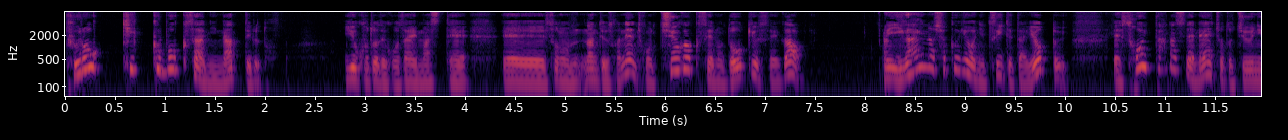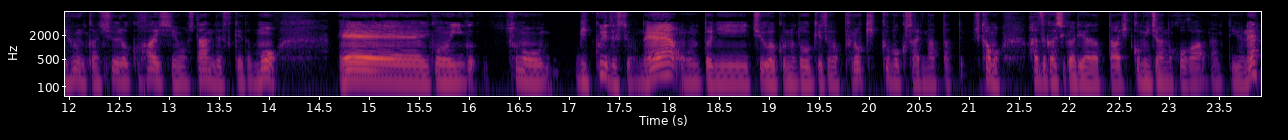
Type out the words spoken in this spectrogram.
プロキックボクサーになってると。いうことでございまして、えー、その、なんていうんですかね、この中学生の同級生が、意外な職業についてたよという、え、そういった話でね、ちょっと12分間収録配信をしたんですけども、えー、この、その、びっくりですよね。本当に中学の同級生がプロキックボクサーになったって。しかも恥ずかしがり屋だった引っ込みちゃんの子が、なんていうね、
